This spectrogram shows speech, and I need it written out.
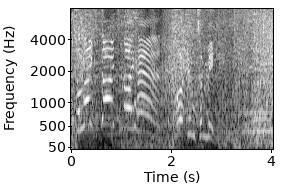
The light guards my hand! Hearken to me!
